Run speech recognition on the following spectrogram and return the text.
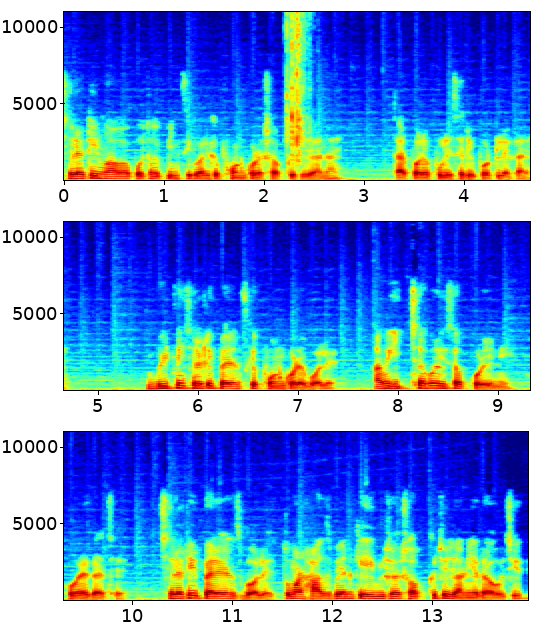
ছেলেটির মা বাবা প্রথমে প্রিন্সিপালকে ফোন করে সব কিছু জানায়, তারপরে পুলিশে রিপোর্ট লেখায়। ব্রিটনি ছেলেটির প্যারেন্টসকে ফোন করে বলে, আমি ইচ্ছা করে এইসব করিনি, হয়ে গেছে। ছেলেটির প্যারেন্টস বলে, তোমার হাজবেন্ডকে এই বিষয়ে সব কিছু জানিয়ে দেওয়া উচিত।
